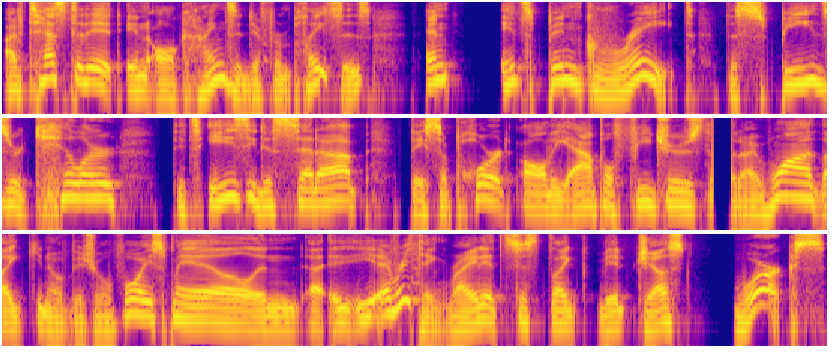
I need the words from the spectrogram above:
I've tested it in all kinds of different places, and it's been great. The speeds are killer. It's easy to set up. They support all the Apple features that I want, like, you know, visual voicemail and uh, everything, right? It's just like, it just works.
